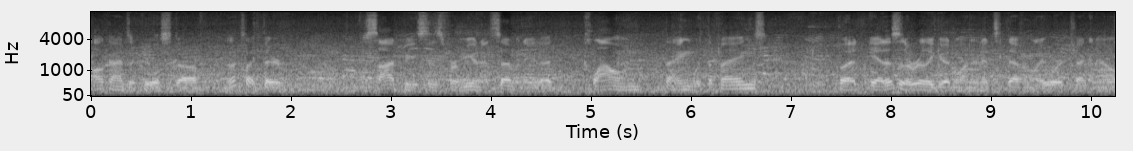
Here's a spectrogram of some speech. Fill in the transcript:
all kinds of cool stuff. It looks like they're facade pieces from Unit 70, that clown thing with the fangs. But yeah, this is a really good one, and it's definitely worth checking out.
